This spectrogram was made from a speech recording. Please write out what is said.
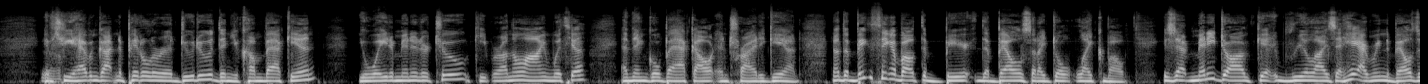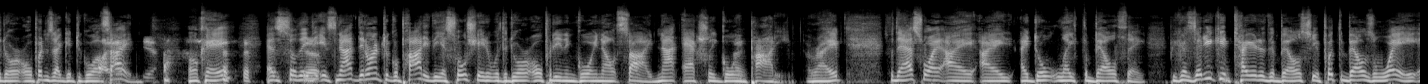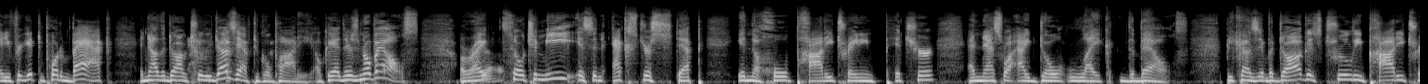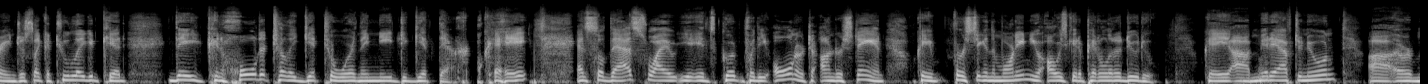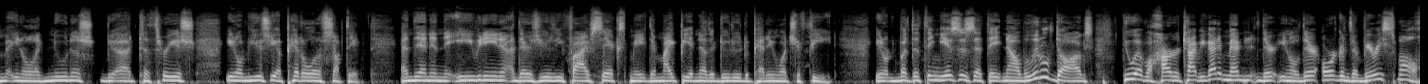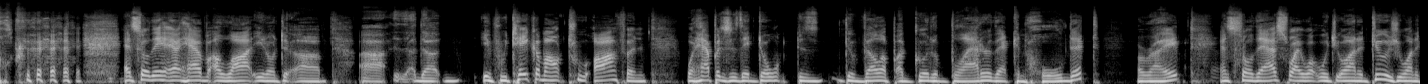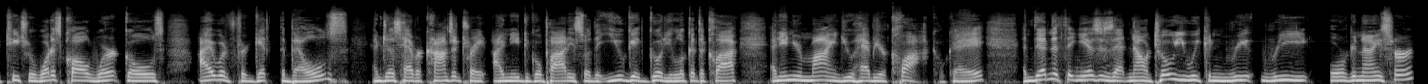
If she haven't gotten a piddle or a doo doo, then you come back in, you wait a minute or two, keep her on the line with you, and then go back out and try it again. Now, the big thing about the bear, the bells that I don't like about is that many dogs get realize that hey, I ring the bells, the door opens, I get to go oh, outside. Okay, and so they Yeah. it's not they don't have to go potty. They associate it with the door opening and going outside, not actually going potty. All right, so that's why I I I don't like the bell thing because then you get tired of the bells, so you put the bells away and you forget to put them back, and now the dog truly does have to go potty. Okay, and there's no bells. All right, so to me, it's an extra step in the whole potty training picture, and that's why I don't like the bells because if a dog is truly potty trained, just like a two-legged kid, they can hold it till they get to where they need to get there. Okay, and so that's why it's good for the owner to understand. Okay, first thing in the morning, you always get a piddle and a doo doo. Okay, uh, mid afternoon, uh, or you know, like noonish uh, to three ish, you know, usually a piddle or something. And then in the evening, there's usually five, six. Maybe there might be another doo doo depending on what you feed. You know, but the thing is, is that they now little dogs do have a harder time. You got to imagine their, you know, their organs are very small, and so they have a lot. You know, to, uh, uh, the if we take them out too often, what happens is they don't des- develop a good bladder that can hold it. All right. And so that's why what would you want to do is you want to teach her what it's called, where it goes. I would forget the bells and just have her concentrate. I need to go potty so that you get good. You look at the clock and in your mind you have your clock. Okay. And then the thing is, is that now until you, we can re, re organize her,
